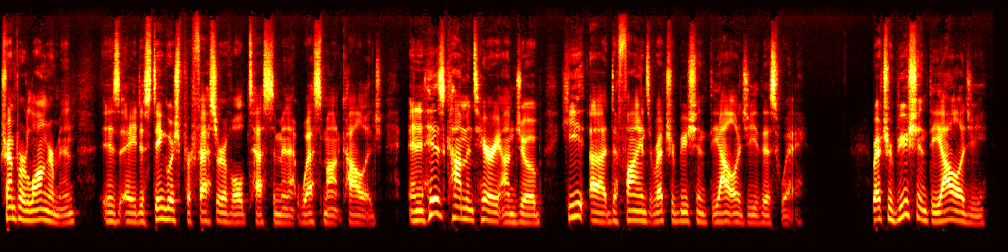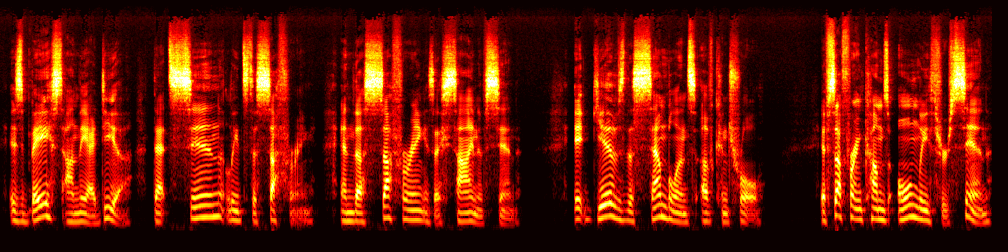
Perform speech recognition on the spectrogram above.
Tremper Longman is a distinguished professor of Old Testament at Westmont College, and in his commentary on Job, he uh, defines retribution theology this way Retribution theology is based on the idea that sin leads to suffering, and thus suffering is a sign of sin. It gives the semblance of control. If suffering comes only through sin,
